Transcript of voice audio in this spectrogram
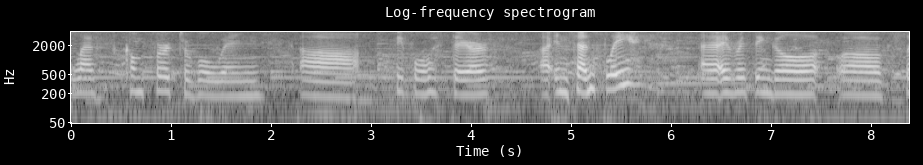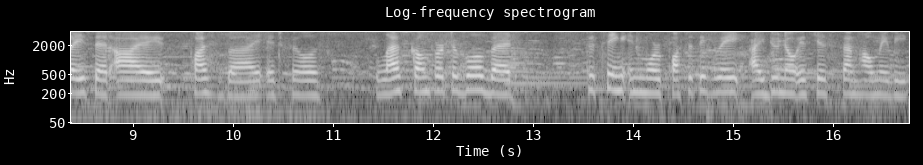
less comfortable when uh, people stare uh, intensely. Uh, every single uh, place that I pass by, it feels less comfortable, but to think in more positive way. I do know it's just somehow maybe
